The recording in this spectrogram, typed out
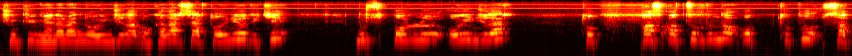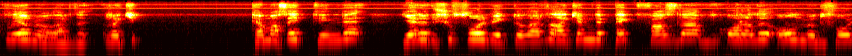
Çünkü Menemenli oyuncular o kadar sert oynuyordu ki Muş sporlu oyuncular top pas atıldığında o topu saklayamıyorlardı. Rakip temas ettiğinde yere düşüp foul bekliyorlardı. Hakem de pek fazla oralı olmuyordu. Foul,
